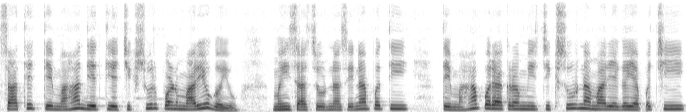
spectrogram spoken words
સાથે જ તે મહાદૈત્ય ચિક્ષુર પણ માર્યો ગયો. મહિષાસુરના સેનાપતિ તે મહાપરાક્રમી ચિક્ષુરના માર્યા ગયા પછી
